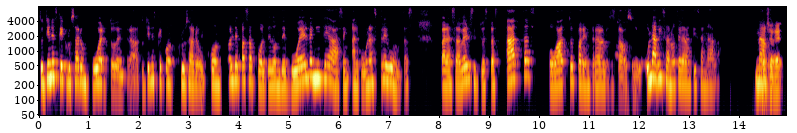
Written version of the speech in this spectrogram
Tú tienes que cruzar un puerto de entrada, tú tienes que cruzar un control de pasaporte donde vuelven y te hacen algunas preguntas para saber si tú estás apta o apto para entrar a los Estados Unidos. Una visa no te garantiza nada. Mucha gente,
